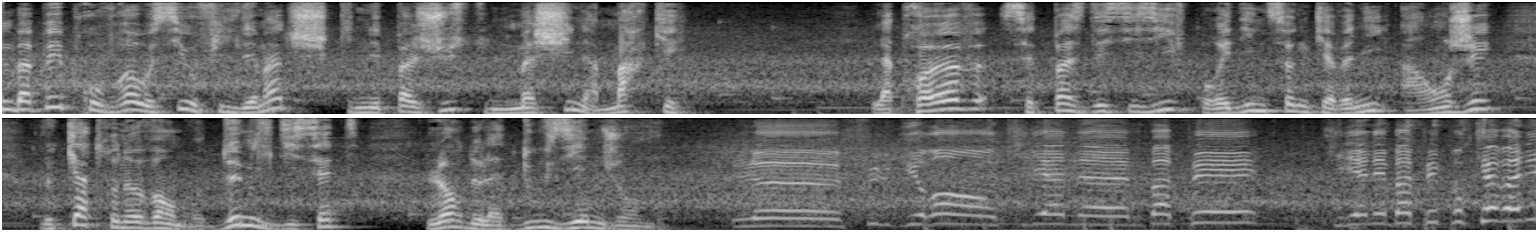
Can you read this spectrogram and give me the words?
Mbappé prouvera aussi au fil des matchs qu'il n'est pas juste une machine à marquer. La preuve, cette passe décisive pour Edinson Cavani à Angers le 4 novembre 2017 lors de la 12e journée. Le fulgurant Kylian Mbappé, Kylian Mbappé pour Cavani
